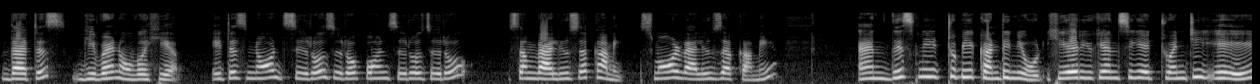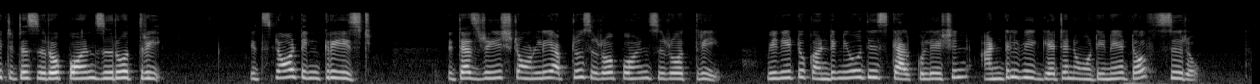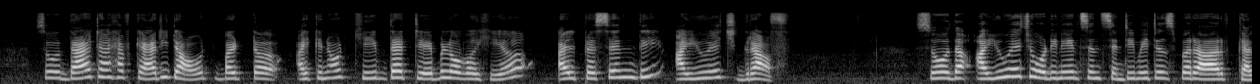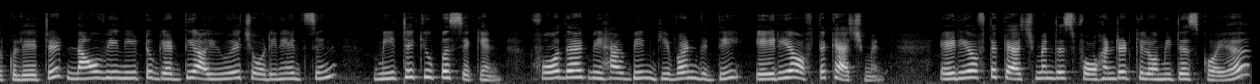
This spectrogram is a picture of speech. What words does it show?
that is given over here. It is not 0, 0 0.00 some values are coming, small values are coming. and this need to be continued. Here you can see at 28 it is 0.03, it is not increased, it has reached only up to 0.03. We need to continue this calculation until we get an ordinate of 0. So, that I have carried out, but uh, I cannot keep that table over here, I will present the IUH graph. So, the IUH ordinates in centimeters per hour calculated. Now, we need to get the IUH ordinates in meter cube per second. For that we have been given with the area of the catchment. Area of the catchment is 400 kilometer square.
